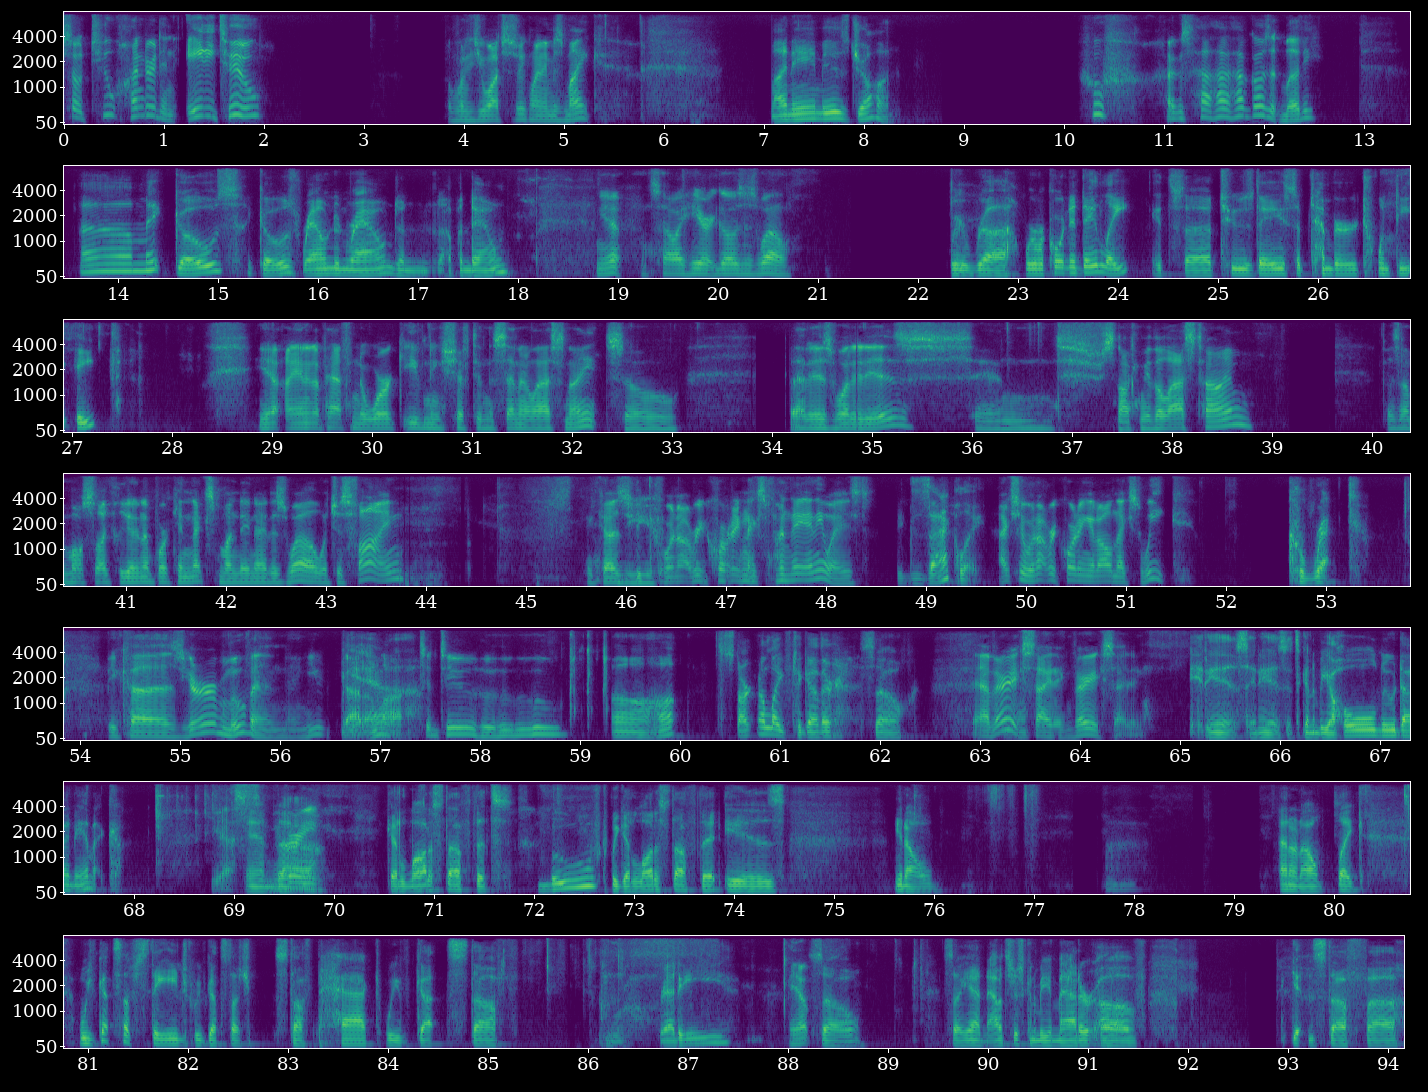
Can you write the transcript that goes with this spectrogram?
Episode 282 of What Did You Watch This Week? My name is Mike. My name is John. Whew. How, goes- how, how, goes it, buddy? Um, it goes, it goes round and round and up and down. Yeah, that's how I hear it goes as well. We're uh, we're recording a day late. It's uh, Tuesday, September 28th. Yeah, I ended up having to work evening shift in the center last night, so that is what it is. And it's not going to be the last time because I'm most likely going to end up working next Monday night as well, which is fine because you, we're not recording next Monday anyways. Exactly. Actually, we're not recording it all next week Correct. Because you're moving and you got Yeah. a lot to do. Uh huh. Starting a life together. So Yeah, very Yeah. exciting. Very exciting. it is. It is. It's going to be a whole new dynamic. Yes. And, very uh, Got a lot of stuff that's moved. We got a lot of stuff that is, you know, I don't know. Like we've got stuff staged. We've got such stuff packed. We've got stuff ready. Yep. So, so yeah, now it's just going to be a matter of getting stuff uh,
